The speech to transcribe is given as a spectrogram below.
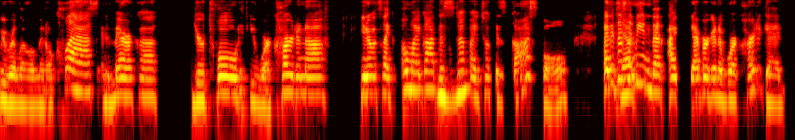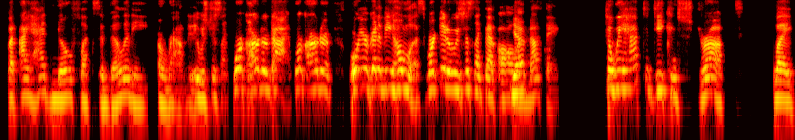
We were lower middle class in America. You're told if you work hard enough, you know, it's like, oh my God, this stuff Mhm. I took is gospel. And it doesn't Yep. mean that I'm never going to work hard again, but I had no flexibility around it. It was just like, work harder die, work harder, or you're going to be homeless. Work, you know, it was just like that all or nothing. So we have to deconstruct, like,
